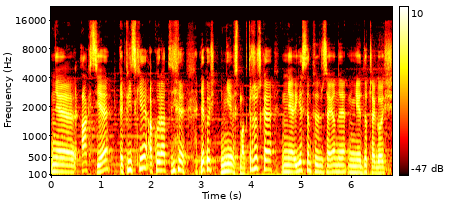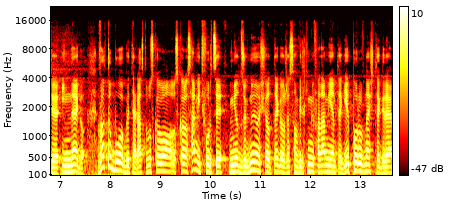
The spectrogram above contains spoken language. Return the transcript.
e, akcje epickie akurat jakoś nie w smak. Troszeczkę jestem przyzwyczajony do czegoś innego. Warto byłoby teraz, no bo skoro, skoro sami twórcy nie odżegnują się od tego, że są wielkimi fanami MTG, porównać tę grę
